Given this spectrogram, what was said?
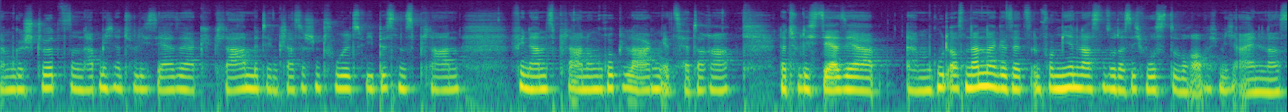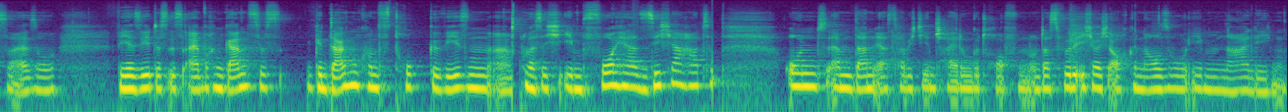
ähm, gestürzt und habe mich natürlich sehr, sehr klar mit den klassischen Tools wie Businessplan, Finanzplanung, Rücklagen etc. natürlich sehr, sehr ähm, gut auseinandergesetzt, informieren lassen, sodass ich wusste, worauf ich mich einlasse. Also wie ihr seht, das ist einfach ein ganzes Gedankenkonstrukt gewesen, ähm, was ich eben vorher sicher hatte. Und ähm, dann erst habe ich die Entscheidung getroffen. Und das würde ich euch auch genauso eben nahelegen.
